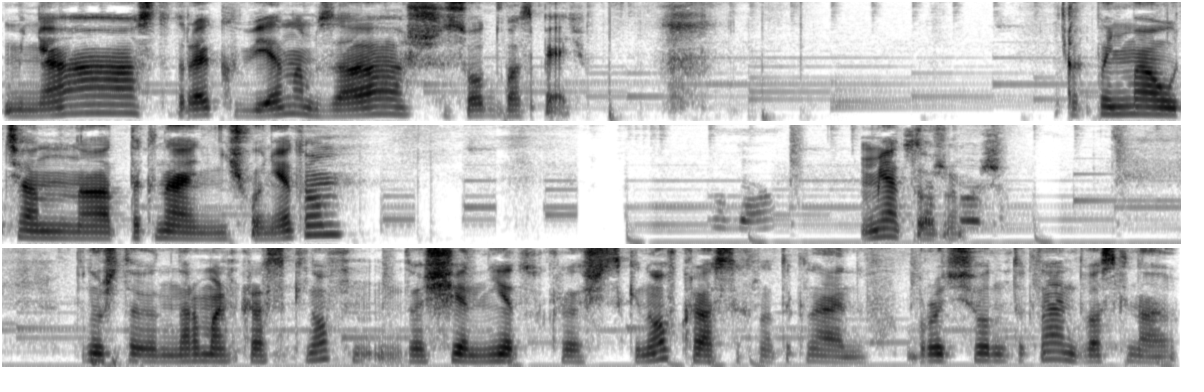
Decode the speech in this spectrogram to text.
У меня статрек Веном за 625. Как понимаю, у тебя на Токна ничего нету. Ну да. У меня всё тоже. Потому что нормальных красных скинов, вообще нет красных скинов красных на Тек9. Вроде всего на Тек9 два скина.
